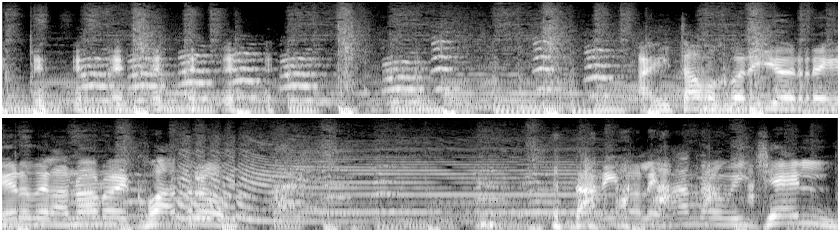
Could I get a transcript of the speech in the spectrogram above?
Ahí estamos con ellos, el reguero de la 994. Danilo Alejandro Michel.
